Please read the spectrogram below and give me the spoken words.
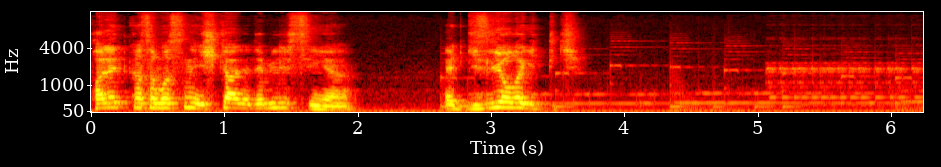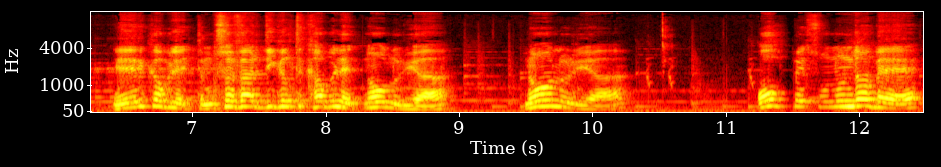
palet kasabasını işgal edebilirsin ya. Evet gizli yola gittik. Neleri kabul ettim? Bu sefer Diggle'ı kabul et ne olur ya. Ne olur ya. Oh be sonunda be.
